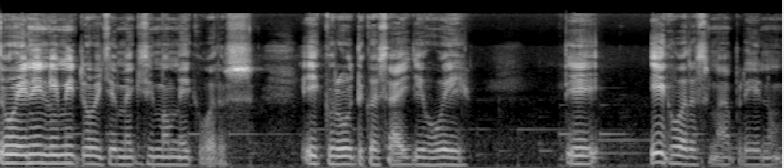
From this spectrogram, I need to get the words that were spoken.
તો એની લિમિટ હોય છે મેક્સિમમ એક વર્ષ. એ ક્રોધ કસાય જે હોય, તે એક વર્ષમાં આપણે એનું,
